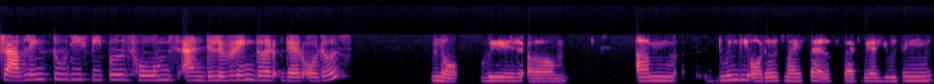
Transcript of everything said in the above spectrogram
traveling to these people's homes and delivering their their orders? No, we're um, I'm doing the orders myself, but we are using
